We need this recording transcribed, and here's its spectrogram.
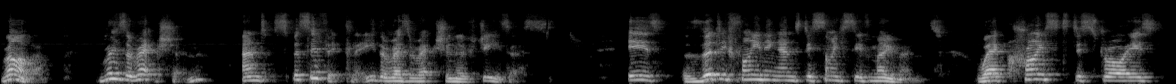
Rather, resurrection, and specifically the resurrection of Jesus, is the defining and decisive moment where Christ destroys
